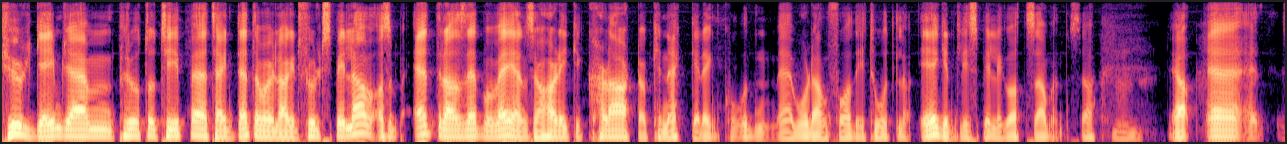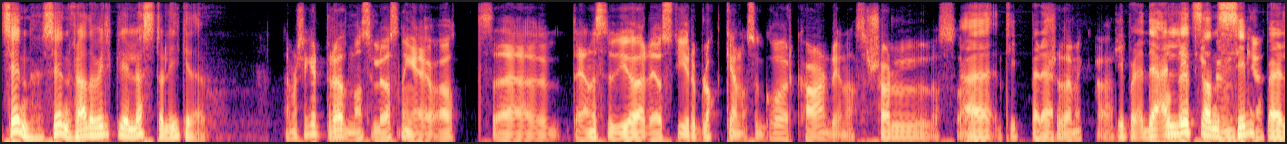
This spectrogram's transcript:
kul game jam-prototype. Tenkt dette må vi lage et fullt spill av. Og så på et eller annet sted på veien så har de ikke klart å knekke den koden med hvordan få de to til å egentlig spille godt sammen. Så mm. ja. Eh, synd, synd, for jeg hadde virkelig lyst til å like det. De har sikkert prøvd masse løsninger. At uh, det eneste du gjør, er å styre blokken, og så går karen din av seg sjøl. Jeg tipper det. De tipper det. det. er litt sånn simpel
